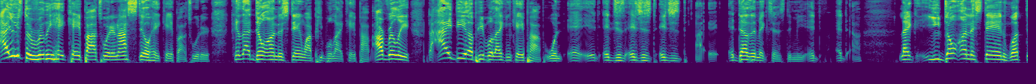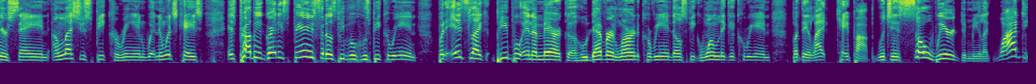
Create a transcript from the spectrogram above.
I used to really hate K-pop Twitter, and I still hate K-pop Twitter because I don't understand why people like K-pop. I really the idea of people liking K-pop when it, it, it just it just it just it, it doesn't make sense to me. It, it uh, like you don't understand what they're saying unless you speak Korean. In which case, it's probably a great experience for those people who speak Korean. But it's like people in America who never learned Korean, don't speak one lick of Korean, but they like K-pop, which is so weird to me. Like, why do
